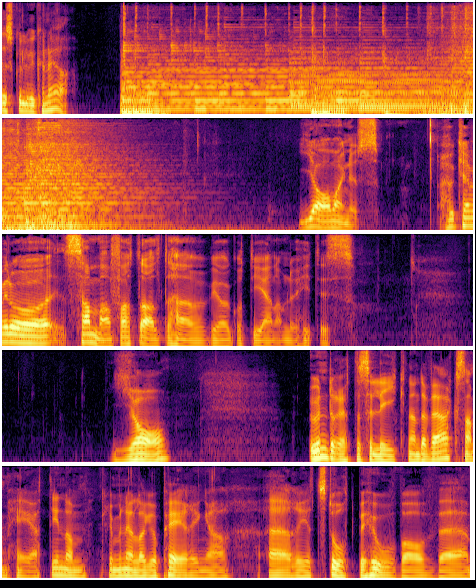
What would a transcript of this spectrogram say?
Det skulle vi kunna göra. Ja, Magnus. Hur kan vi då sammanfatta allt det här vi har gått igenom nu hittills? Ja, underrättelseliknande verksamhet inom kriminella grupperingar är i ett stort behov av eh,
